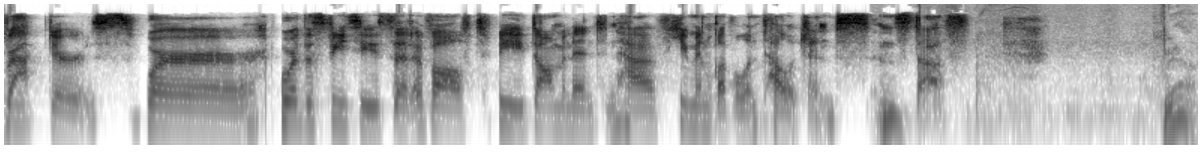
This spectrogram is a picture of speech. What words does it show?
raptors were were the species that evolved to be dominant and have human level intelligence and hmm. stuff. Yeah.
